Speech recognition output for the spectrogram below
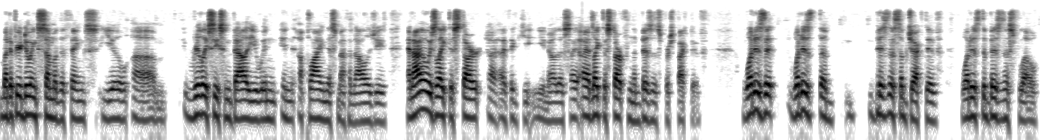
But if you're doing some of the things, you'll um, really see some value in in applying this methodology. And I always like to start. Uh, I think you, you know this. I, would like to start from the business perspective. What is it? What is the business objective? What is the business flow?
